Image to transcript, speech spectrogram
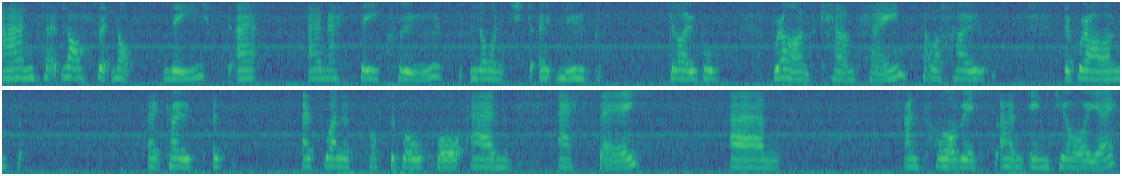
and uh, last but not least uh, MSC Cruise launched a new global brand campaign. So I hope the brand uh, goes as as well as possible for MSC um, and tourists and enjoy it.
